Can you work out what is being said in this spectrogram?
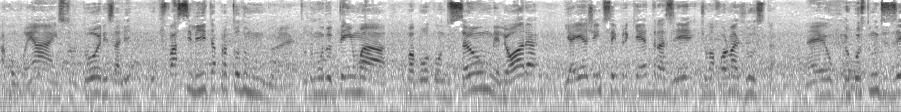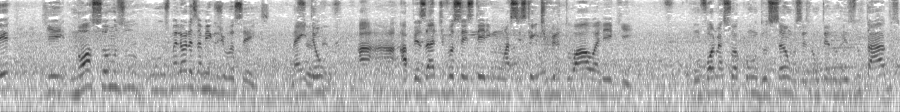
acompanhar, instrutores ali, o que facilita para todo mundo, né? Todo mundo tem uma, uma boa condução, melhora, e aí a gente sempre quer trazer de uma forma justa. Né? Eu, eu costumo dizer que nós somos o, os melhores amigos de vocês, né? Então, a, a, apesar de vocês terem um assistente virtual ali que conforme a sua condução vocês vão tendo resultados,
